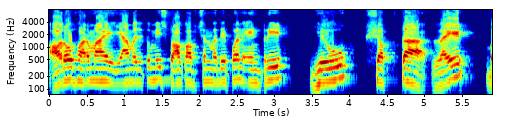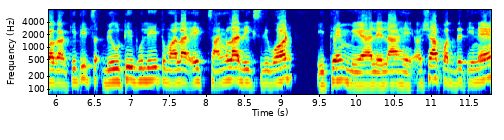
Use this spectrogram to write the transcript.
ऑरो फार्मा आहे यामध्ये तुम्ही स्टॉक ऑप्शनमध्ये पण एंट्री घेऊ शकता राईट बघा किती ब्युटिफुली तुम्हाला एक चांगला रिक्स रिवॉर्ड इथे मिळालेला आहे. अशा पद्धतीने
